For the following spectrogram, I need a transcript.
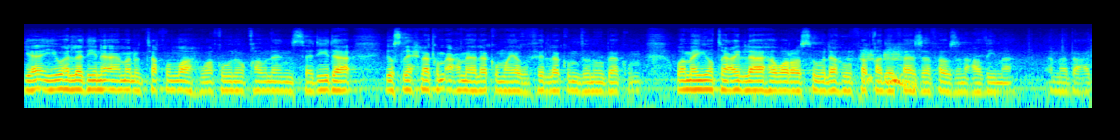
يا أيها الذين آمنوا اتقوا الله وقولوا قولا سديدا يصلح لكم أعمالكم ويغفر لكم ذنوبكم ومن يطع الله ورسوله فقد فاز فوزا عظيما أما بعد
